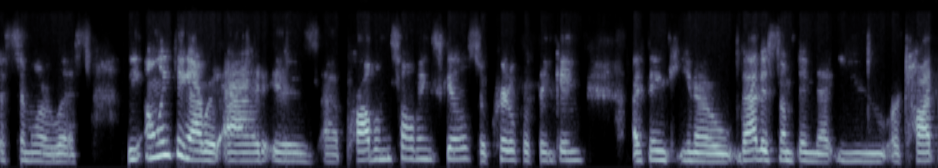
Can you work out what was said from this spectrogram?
a, similar list. The only thing I would add is uh, problem solving skills, so critical thinking. I think, you know, that is something that you are taught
